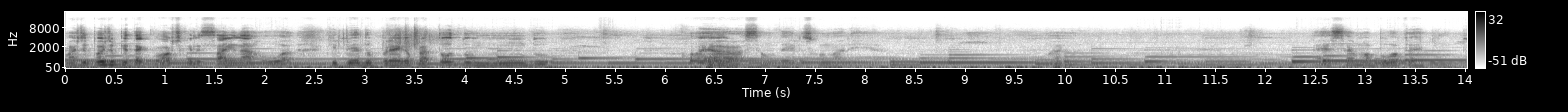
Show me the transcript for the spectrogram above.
Mas depois do Pentecostes, que eles saem na rua, que Pedro prega para todo mundo, qual é a oração deles com Maria? É? Essa é uma boa pergunta.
